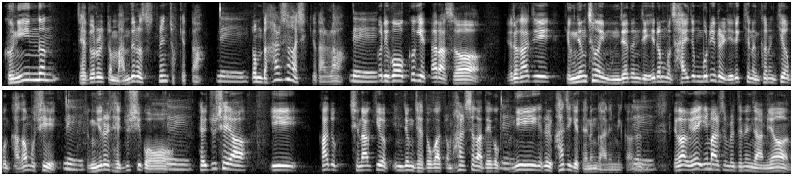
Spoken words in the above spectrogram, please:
근위 있는 제도를 좀 만들었으면 좋겠다. 네. 좀 더 활성화시켜 달라. 네. 그리고 거기에 따라서 여러 가지 경영청의 문제든지 이런 뭐 사회적 무리를 일으키는 그런 기업은 가감없이 네. 정리를 해주시고 네. 해주셔야 이 가족 친화 기업 인정 제도가 좀 활성화되고 네. 권위를 가지게 되는 거 아닙니까? 그래서 네. 제가 왜 이 말씀을 드리냐면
